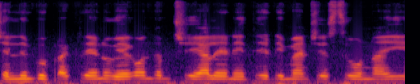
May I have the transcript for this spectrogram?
చెల్లింపు ప్రక్రియను వేగవంతం చేయాలని అయితే డిమాండ్ చేస్తూ ఉన్నాయి.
